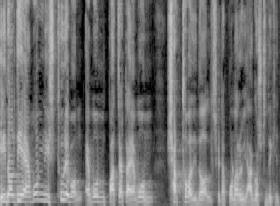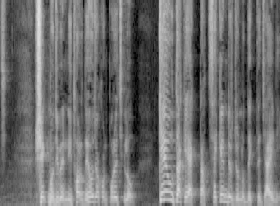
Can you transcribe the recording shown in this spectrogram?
এই দলটি এমন নিষ্ঠুর এবং এমন পাচাটা, এমন স্বার্থবাদী দল, সেটা পনেরোই আগস্ট দেখেছি। শেখ মুজিবের নিথর দেহ যখন পড়েছিল, কেউ তাকে একটা সেকেন্ডের জন্য দেখতে যায়নি।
